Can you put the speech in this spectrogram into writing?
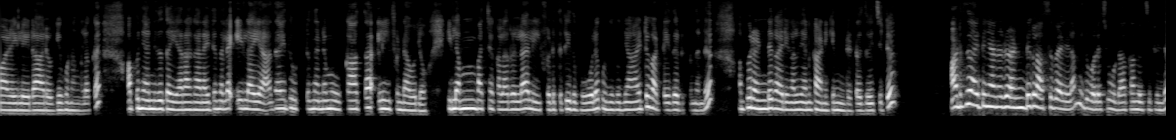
വാഴയിലയുടെ ആരോഗ്യ ഗുണങ്ങളൊക്കെ. അപ്പോൾ ഞാനിത് തയ്യാറാക്കാനായിട്ട് നല്ല ഇളയ അതായത് ഒട്ടും തന്നെ മൂക്കാത്ത ലീഫ് ഉണ്ടാവുമല്ലോ? ഇളം പച്ച കളറുള്ള ലീഫ് എടുത്തിട്ട് ഇതുപോലെ കുഞ്ഞു കുഞ്ഞായിട്ട് കട്ട് ചെയ്ത് ചെയ്തെടുക്കുന്നുണ്ട്. അപ്പോൾ രണ്ട് കാര്യങ്ങൾ ഞാൻ കാണിക്കുന്നുണ്ട് കേട്ടോ. ഇത് വെച്ചിട്ട് അടുത്തതായിട്ട് ഞാൻ ഒരു രണ്ട് ഗ്ലാസ് വെള്ളം ഇതുപോലെ ചൂടാക്കാൻ വെച്ചിട്ടുണ്ട്.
